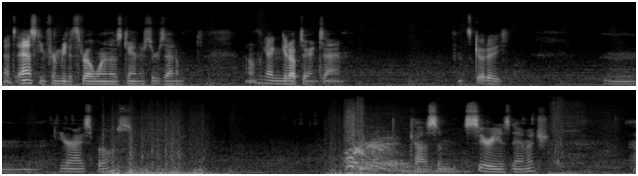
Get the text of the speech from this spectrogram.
That's asking for me to throw one of those canisters at him. I don't think I can get up there in time. Let's go to... Um, here, I suppose. Cause some serious damage. Uh,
